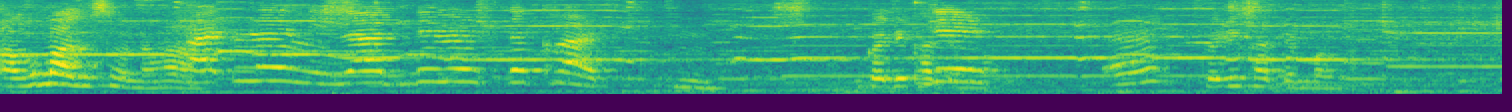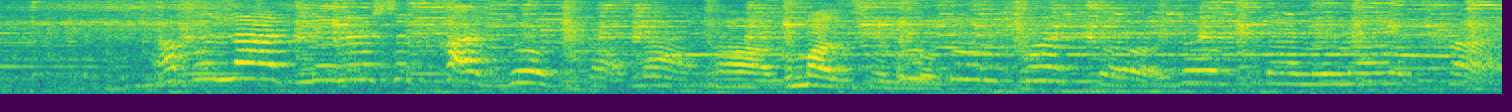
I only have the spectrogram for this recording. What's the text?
अगं माझं सोनं हा. खात नाही नुसतं खात. हम्म. कधी खाते मग? अं? कधी खाते मग? आपण रात्री नुसतं खात झोपताना. हा अगं माझं सोनं बघ. उठून खातो झोपताना नाही खात.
